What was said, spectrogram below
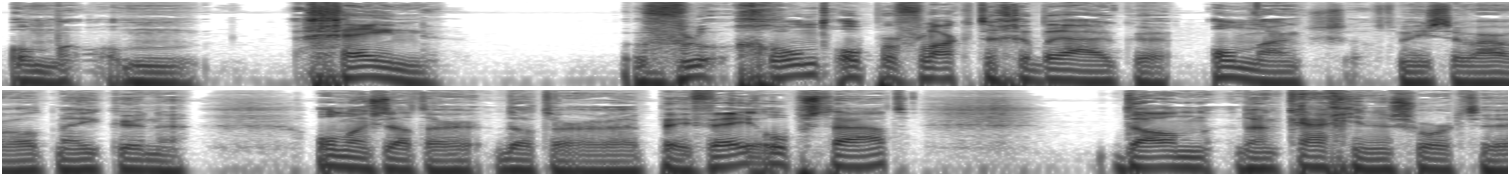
om, om geen grondoppervlak te gebruiken, ondanks, of tenminste waar we wat mee kunnen, ondanks dat er, dat er eh, PV op staat, dan, dan krijg je een soort uh,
